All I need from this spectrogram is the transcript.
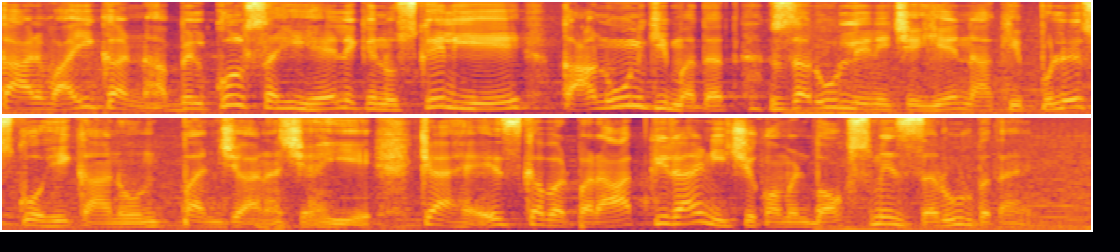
कार्रवाई करना बिल्कुल सही है, लेकिन उसके लिए कानून की मदद ज़रूर लेनी चाहिए, ना कि पुलिस को ही कानून बन जाना चाहिए। क्या है इस खबर पर? आपकी राय नीचे कमेंट बॉक्स में ज़रूर बताएँ।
